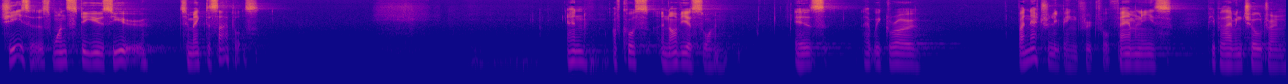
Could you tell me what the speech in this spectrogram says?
Jesus wants to use you to make disciples. And of course, an obvious one is that we grow by naturally being fruitful families, people having children,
